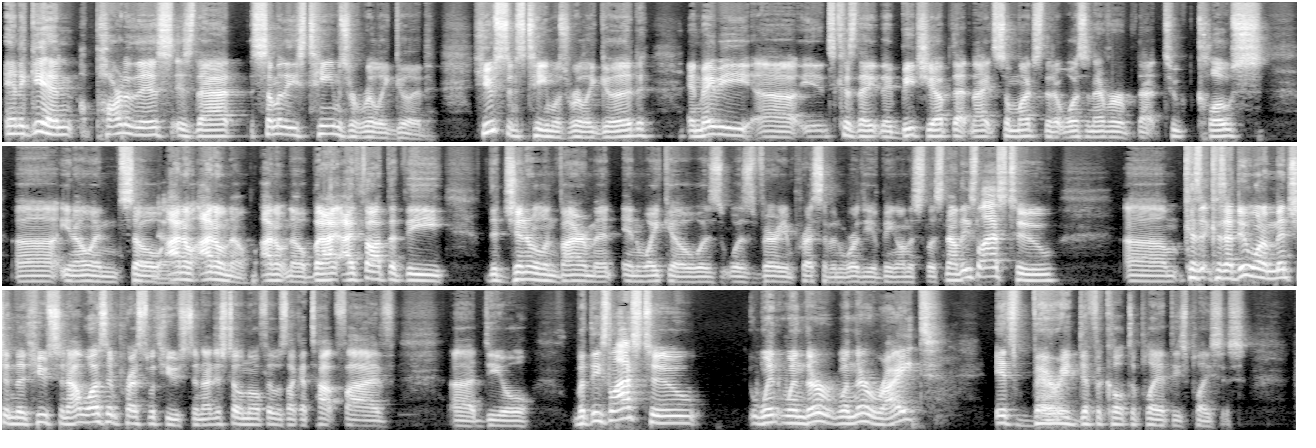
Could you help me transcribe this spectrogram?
and again, a part of this is that some of these teams are really good. Houston's team was really good, and maybe uh, it's because they they beat you up that night so much that it wasn't ever that too close uh, you know, and so yeah. I don't, I don't know, I don't know, but I, I thought that the the general environment in Waco was was very impressive and worthy of being on this list. Now these last two, um, because because I do want to mention that Houston, I was impressed with Houston. I just don't know if it was like a top five uh, deal, but these last two, when when they're when they're right, it's very difficult to play at these places.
